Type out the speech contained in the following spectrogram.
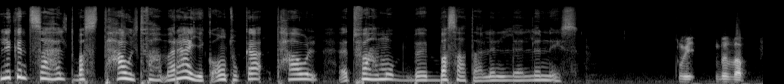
لكن تسهلت بس تحاول تفهم رأيك. en tout cas تحاول تفهمه ببساطة للناس. oui بالضبط.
